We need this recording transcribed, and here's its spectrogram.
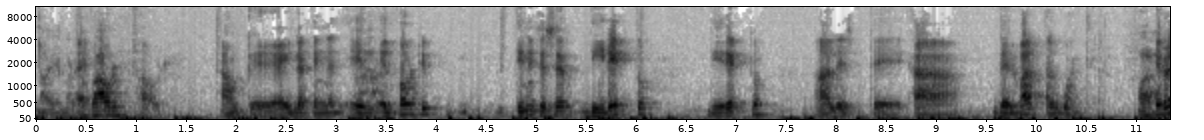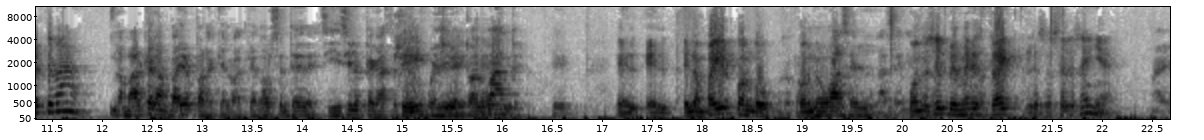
No, y marca Eh, foul. foul. Aunque ahí la tengan. El, el foul tip tiene que ser directo, directo al este, a, del bat al guante. Ahora, Pero ahí te va. la marca el umpire para que el bateador se entere de sí, sí le pegaste, Sí, fue sí, directo al guante. sí. El, el, el umpire cuando, O sea, porque cuando, hace la seña. cuando es el primer strike les hace la seña. Ahí.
